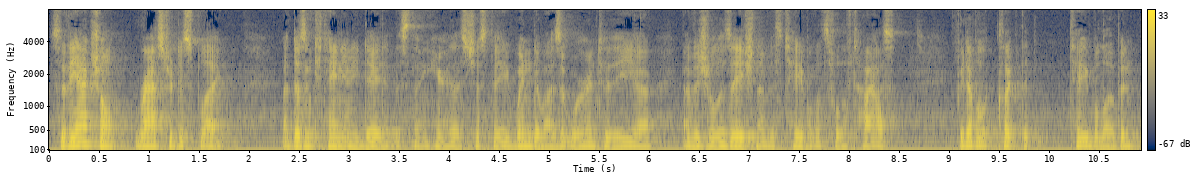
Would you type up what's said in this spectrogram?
So the actual raster display it doesn't contain any data in this thing here. That's just a window, as it were, into the uh, a visualization of this table that's full of tiles. If we double click the table open,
